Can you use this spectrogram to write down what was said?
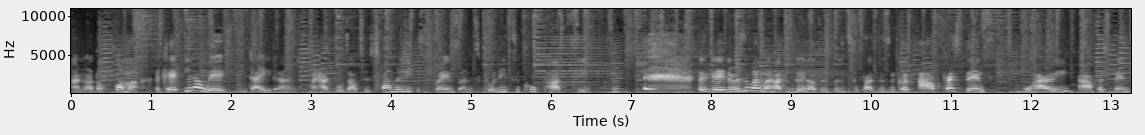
and not the former. Okay, either way, he died, and my heart goes out to his family, his friends, and his political party. okay, the reason why my heart is going out to the political party is because our president, Buhari, our president,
